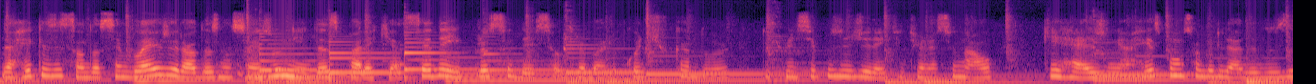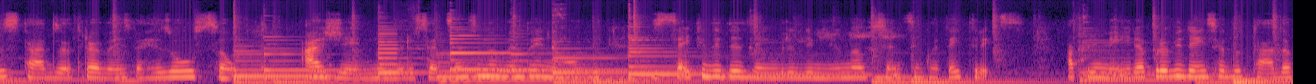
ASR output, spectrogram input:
da requisição da Assembleia Geral das Nações Unidas para que a CDI procedesse ao trabalho codificador dos princípios de direito internacional que regem a responsabilidade dos Estados através da Resolução AG número 799, de 7 de dezembro de 1953. A primeira providência adotada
